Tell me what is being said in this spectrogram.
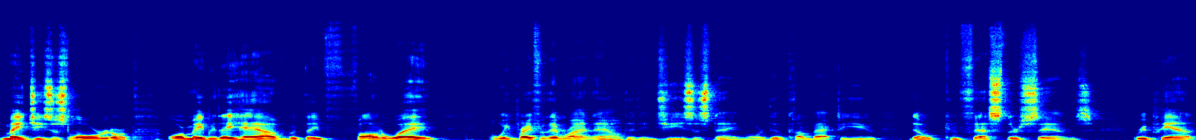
made Jesus Lord, or or maybe they have, but they've fallen away. And we pray for them right now that in Jesus' name, Lord, they'll come back to you. They'll confess their sins, repent,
